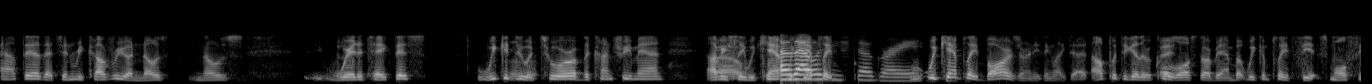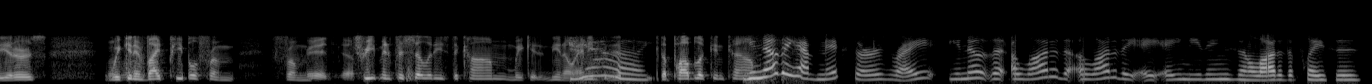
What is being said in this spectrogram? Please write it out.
out there that's in recovery or knows knows where to take this, we could do a tour of the country, man. Obviously, Wow. we can't oh, we that can't would play be so great. we can't play bars or anything like that. I'll put together a cool Right. all star band, but we can play the- small theaters. We Mhm. can invite people from from Great. Yeah. treatment facilities to come. We could, you know, any yeah. the public can come. You know they have mixers, right? You know that a lot of the a lot of the AA meetings and a lot of the places,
